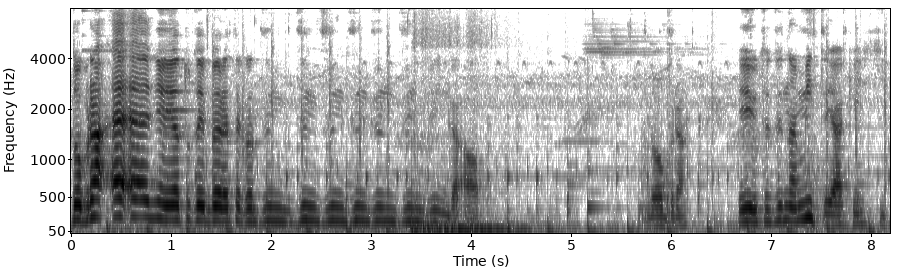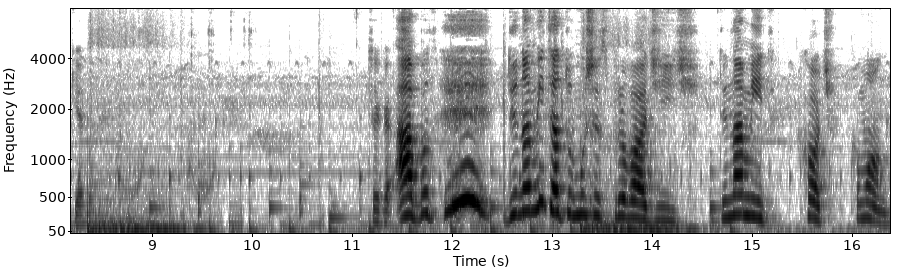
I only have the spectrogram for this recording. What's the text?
Dobra, e, e, nie, ja tutaj biorę tego dyn, dyn, dyn, dyn, dyn, dyn, dynga, o. Dobra. Jeju, te dynamity jakieś dzikie. Czekaj, a, bo... Dynamita tu muszę sprowadzić! Dynamit! Chodź, come on.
